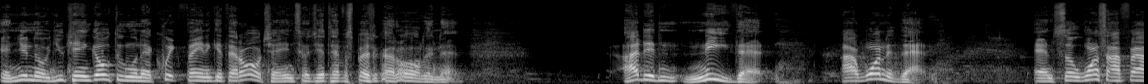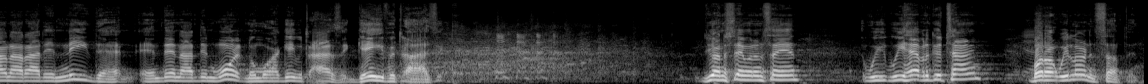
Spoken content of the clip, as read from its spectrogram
And you know, you can't go through on that quick thing and get that oil change because you have to have a special kind of oil in that. I didn't need that. I wanted that. And so once I found out I didn't need that, and then I didn't want it no more, I gave it to Isaac. Gave it to Isaac. you understand what I'm saying? We, we having a good time? Yeah. But aren't we learning something?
